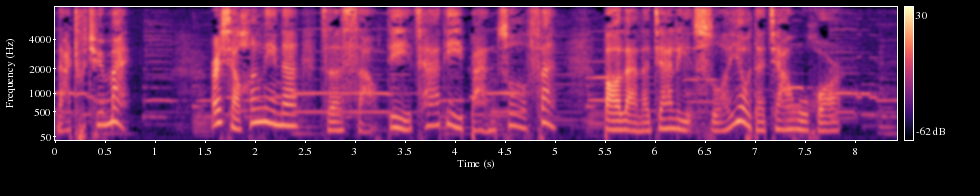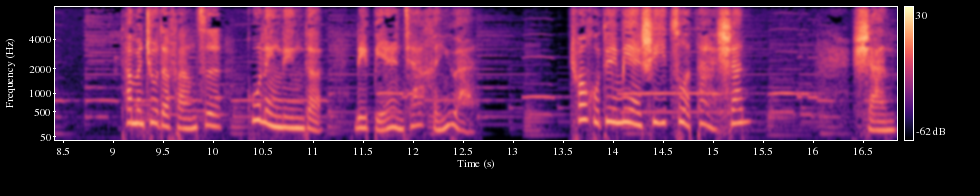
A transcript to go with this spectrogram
拿出去卖，而小亨利呢，则扫地、擦地板、做饭，包揽了家里所有的家务活儿。他们住的房子孤零零的，离别人家很远，窗户对面是一座大山，山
